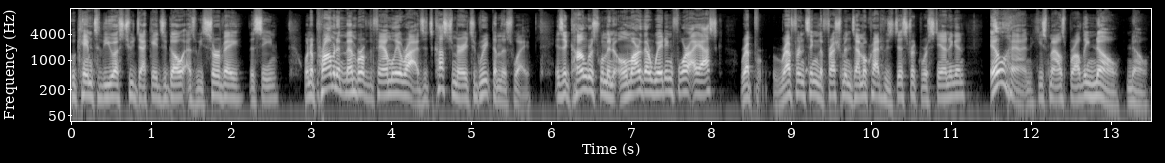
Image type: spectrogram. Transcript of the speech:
who came to the U.S. two decades ago as we survey the scene. When a prominent member of the family arrives, it's customary to greet them this way. Is it Congresswoman Omar they're waiting for? I ask, rep- referencing the freshman Democrat whose district we're standing in. Ilhan, he smiles broadly. No, no.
